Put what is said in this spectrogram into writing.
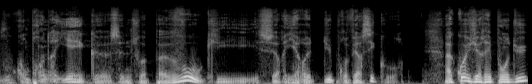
vous comprendriez que ce ne soit pas vous qui seriez retenu pour faire ces cours. À quoi j'ai répondu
